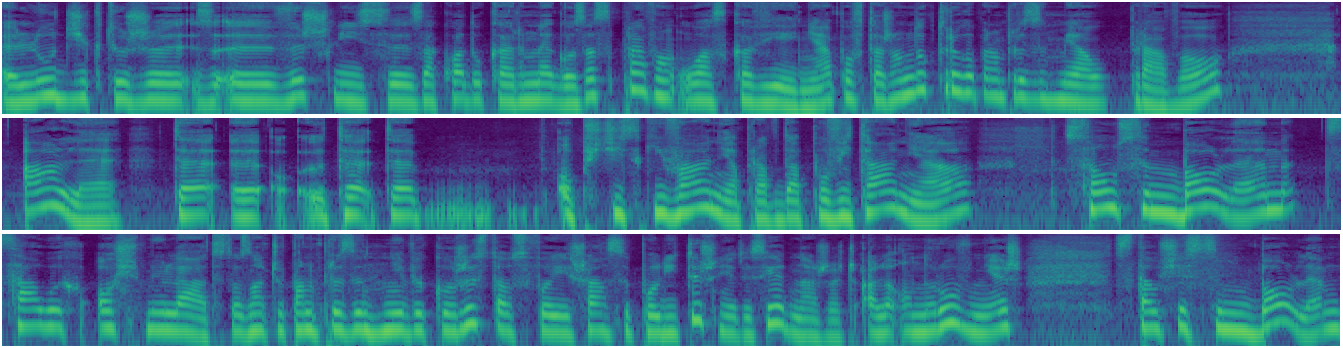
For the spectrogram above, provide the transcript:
ludzi, którzy z, wyszli z zakładu karnego za sprawą ułaskawienia, powtarzam, do którego pan prezydent miał prawo, ale te, te, te obściskiwania, prawda, powitania są symbolem całych ośmiu lat. To znaczy pan prezydent nie wykorzystał swojej szansy politycznie, to jest jedna rzecz, ale on również stał się symbolem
